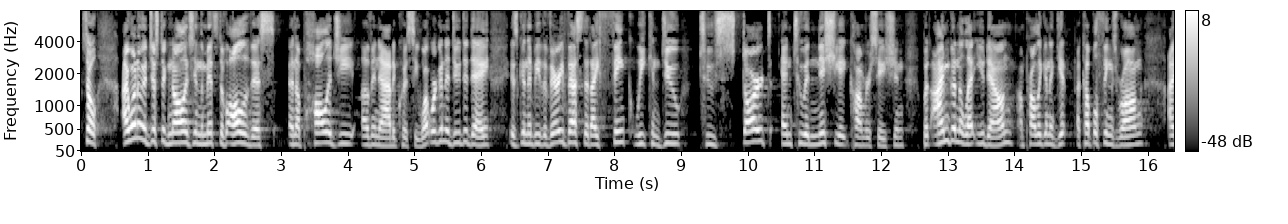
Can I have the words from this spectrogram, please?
So, I want to just acknowledge in the midst of all of this an apology of inadequacy. What we're going to do today is going to be the very best that I think we can do to start and to initiate conversation, but I'm going to let you down. I'm probably going to get a couple things wrong. I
